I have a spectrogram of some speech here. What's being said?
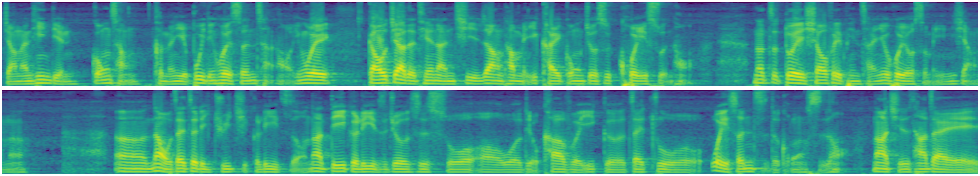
讲难听一点，工厂可能也不一定会生产哈，因为高价的天然气让他们一开工就是亏损哈，那这对消费品产业会有什么影响呢？呃，那我在这里举几个例子哦，那第一个例子就是说哦，我有 cover 一个在做卫生纸的公司哈。那其实他在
